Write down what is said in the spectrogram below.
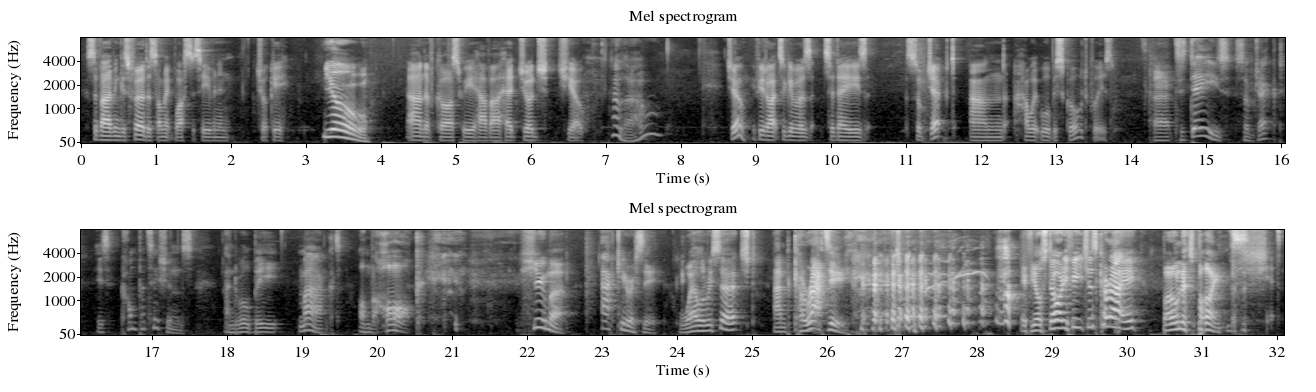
surviving his third atomic blast this evening, Chucky. Yo. And of course, we have our head judge, Joe. Hello. Joe, if you'd like to give us today's subject and how it will be scored, please. Uh, today's subject is competitions and will be marked on the hawk. Humour, accuracy, well researched, and karate. if your story features karate, bonus points. Shit.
